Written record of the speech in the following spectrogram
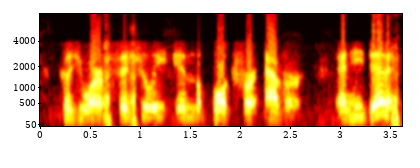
because you are officially in the book forever. And he did it.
